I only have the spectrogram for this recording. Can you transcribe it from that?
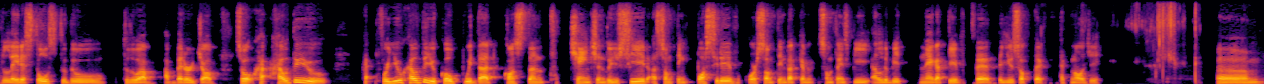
the latest tools to do to do a, a better job? So how, how do you for you how do you cope with that constant change and do you see it as something positive or something that can sometimes be a little bit negative the, the use of the technology um,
